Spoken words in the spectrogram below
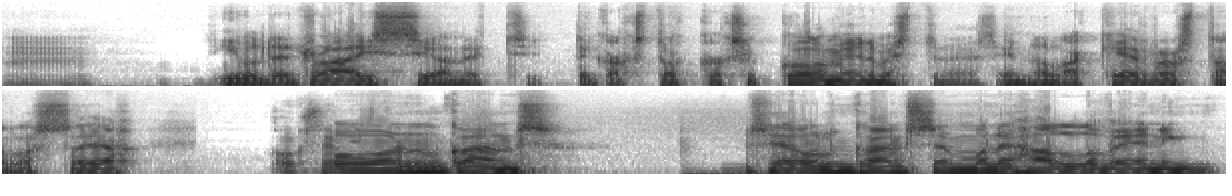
Mm. Evil Dead Rise on nyt sitten 2023 ilmestynyt ja siinä ollaan kerrostalossa ja Onko se mistä? on kans, se on kans semmonen Halloweenin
